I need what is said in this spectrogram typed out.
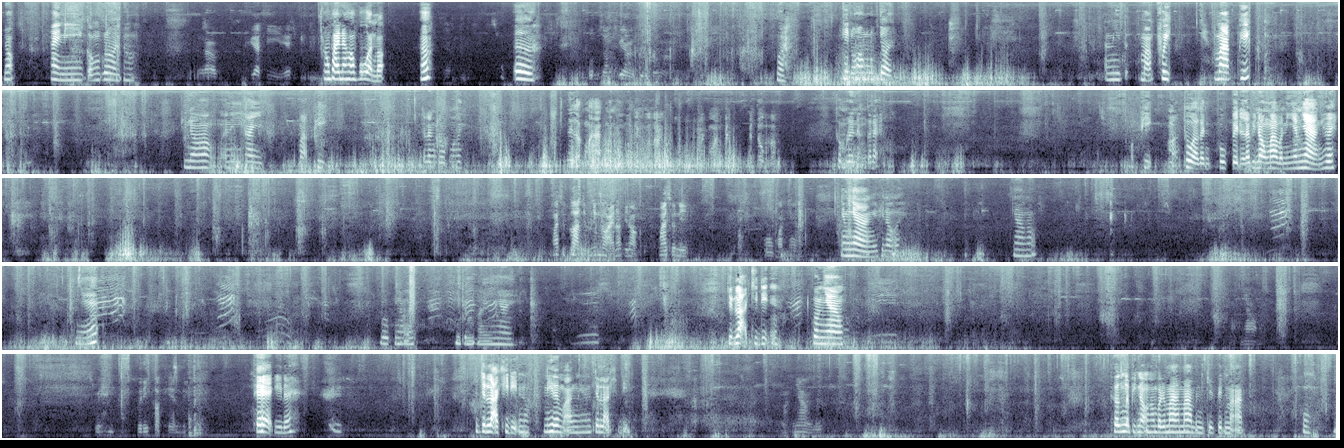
เนาะให้นี่กองกลอนเอาเราเชื่อที่เด้ของภายในห้องผู้อ้วนบ่ฮะเออผมสองเชื่อคุณต้องว่ะคิดว่ห้องลุงจ่อย อันนี้หมากพริกหมากพริก พี่น้อง อันนี้ให้หมากพริกกำลังดกเลย เลือกหมากมันเด็กมาเลยหอดเป็นเป็นต้มแล้วทมเลยหนังก็ได้หมากพริกหมากถั่วกันผูกเป็นแล้วพี่น้องมาวันนี้ย้ำย่างอยู่เฮ้ย มาสุดก่อนจะเป็นยังหน่อยเนาะพี่น้อง มาช่วงนี้โอ้มันหอมยำยางๆพี่น้องเอ้ยงามเนาะแง่ดูพี่น้องเอ้ยมีแต่ไม้ใหญ่จุดละขีดินความยาว ดูดิขอแขนนี่แทกอีกเลยมันจะละขี้ดินเนาะนี่เฮมังนี่มันจะละขี้ดินเงาอยู่เทิงแล้วพี่น้องเขาบริมามามันจะเป็นหมากโอ้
